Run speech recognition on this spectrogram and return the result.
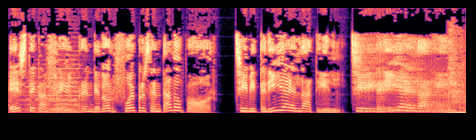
Este café emprendedor fue presentado por Chivitería El Dátil. Chivitería El Dátil.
